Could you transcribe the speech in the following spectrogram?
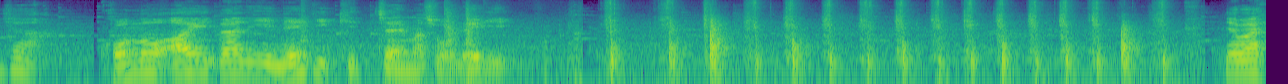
じゃあ。この間にネギ切っちゃいましょうネギ。やばい。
